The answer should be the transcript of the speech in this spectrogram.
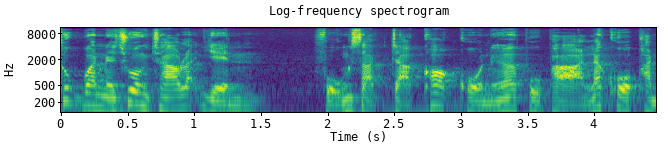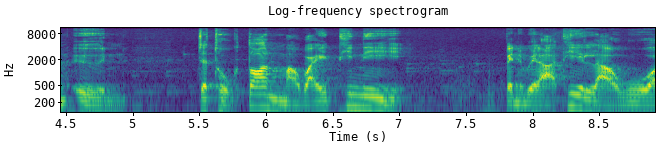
ทุกวันในช่วงเช้าและเย็น ฝูงสัตว์จากคอกโคเนื้อภูพานและโคพันธุ์อื่น จะถูกต้อนมาไว้ที่นี่ เป็นเวลาที่เหล่าวัว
